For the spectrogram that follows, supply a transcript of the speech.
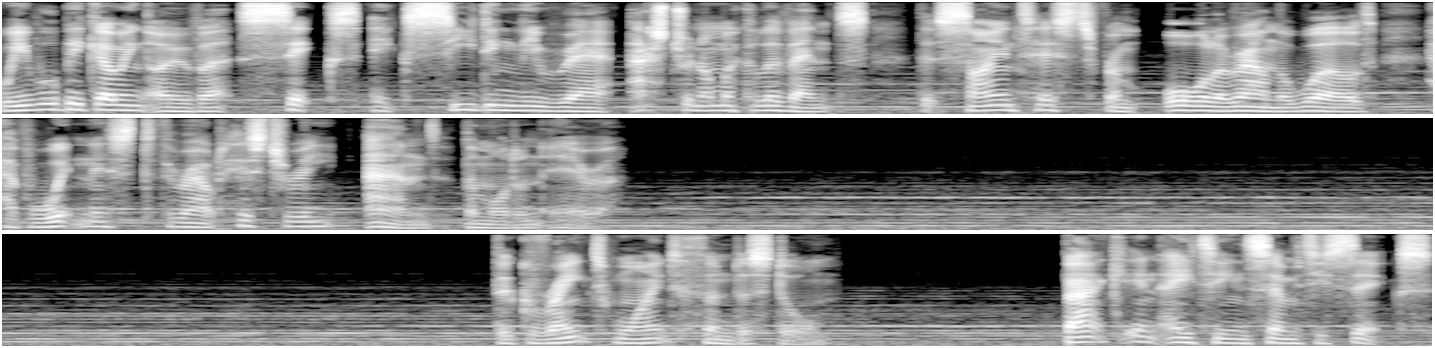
we will be going over six exceedingly rare astronomical events that scientists from all around the world have witnessed throughout history and the modern era. the Great White Thunderstorm. Back in 1876,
